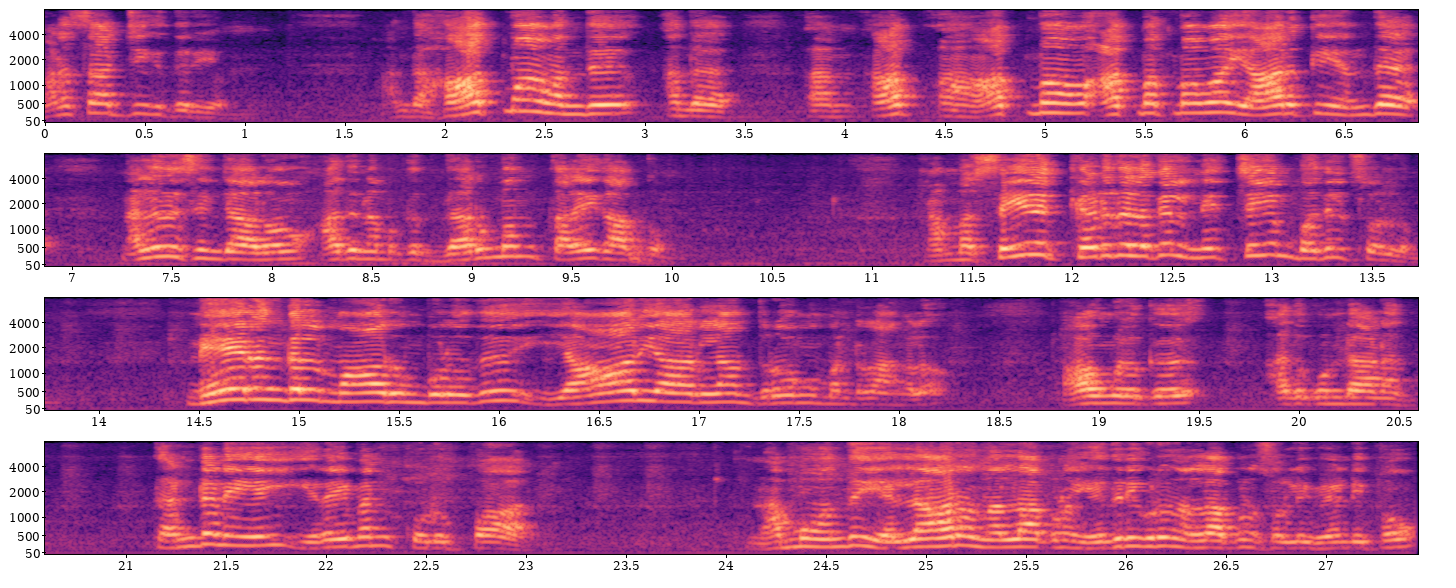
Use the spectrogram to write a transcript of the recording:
மனசாட்சிக்கு தெரியும். அந்த ஆத்மா வந்து அந்த ஆத்- ஆத்மா ஆத்மாத்மாவாக யாருக்கு எந்த நல்லது செஞ்சாலும் அது நமக்கு தர்மம் தலை காக்கும். நம்ம செய்த கெடுதல்கள் நிச்சயம் பதில் சொல்லும். நேரங்கள் மாறும் பொழுது யார் யாரெல்லாம் துரோகம் பண்ணுறாங்களோ அவங்களுக்கு அதுக்குண்டான தண்டனையை இறைவன் கொடுப்பார். நம்ம வந்து எல்லாரும் நல்லாக்கணும் எதிரி கூட நல்லாக்கணும் சொல்லி வேண்டிப்போம்.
